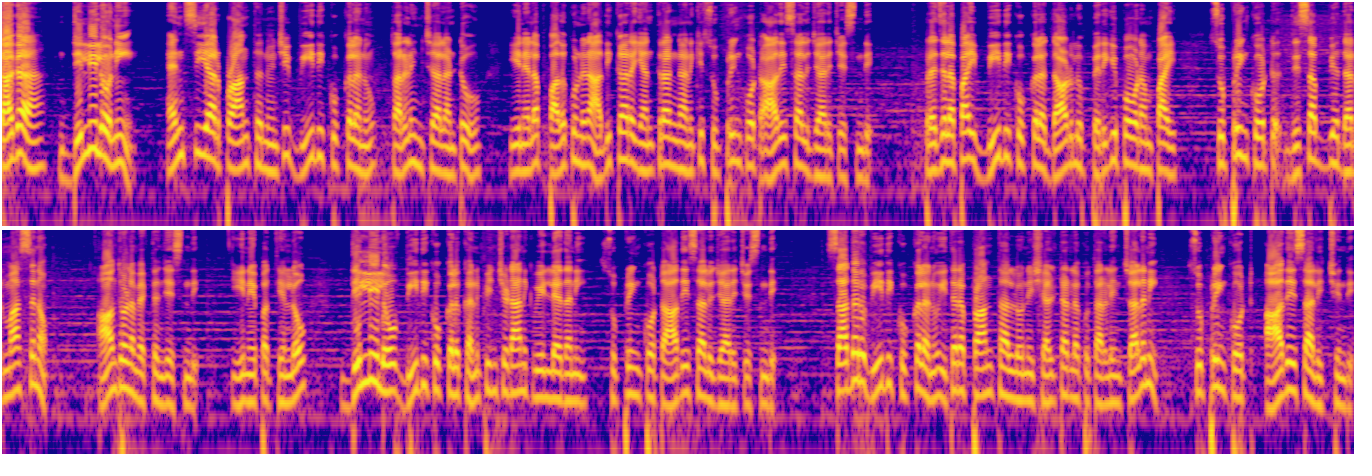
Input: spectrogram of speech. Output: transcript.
కాగా ఢిల్లీలోని ఎన్సీఆర్ ప్రాంతం నుంచి వీధి కుక్కలను తరలించాలంటూ ఈ నెల పదకొండున అధికార యంత్రాంగానికి సుప్రీంకోర్టు ఆదేశాలు జారీ చేసింది. ప్రజలపై వీధి కుక్కల దాడులు పెరిగిపోవడంపై సుప్రీంకోర్టు దిసభ్య ధర్మాసనం ఆందోళన వ్యక్తం చేసింది. ఈ నేపథ్యంలో ఢిల్లీలో వీధి కుక్కలు కనిపించడానికి వీల్లేదని సుప్రీంకోర్టు ఆదేశాలు జారీ చేసింది. సదరు వీధి కుక్కలను ఇతర ప్రాంతాల్లోని షెల్టర్లకు తరలించాలని సుప్రీంకోర్టు ఆదేశాలిచ్చింది.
